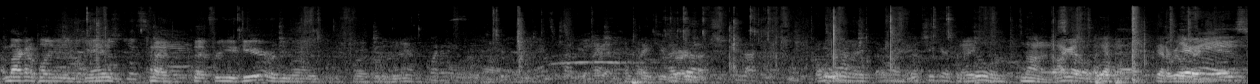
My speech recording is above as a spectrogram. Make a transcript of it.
I'm not going to play any of the games. Can I bet for you here, or do you want to put it here? What do Thank you very much. No, no, no. I got I got, I got a real There drink. is.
